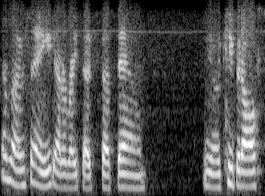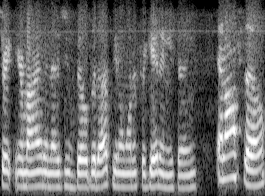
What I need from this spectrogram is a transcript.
That's what I'm saying. You got to write that stuff down. You know, keep it all straight in your mind, and as you build it up, you don't want to forget anything. And also,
